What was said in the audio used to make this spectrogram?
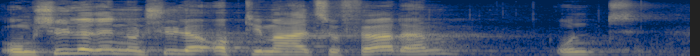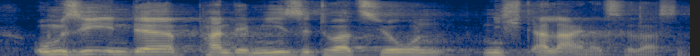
Um Schülerinnen und Schüler optimal zu fördern und um sie in der Pandemiesituation nicht alleine zu lassen.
